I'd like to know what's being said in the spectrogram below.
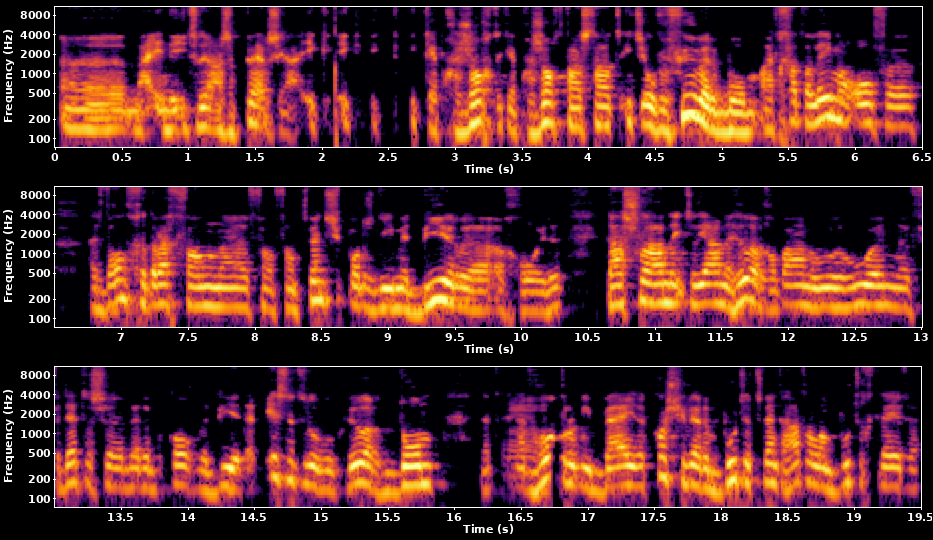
Uh, maar in de Italiaanse pers, ja, ik, ik, ik, ik heb gezocht, ik heb gezocht, waar staat iets over vuurwerkbom. Maar het gaat alleen maar over het wandgedrag van, uh, van, van Twente supporters die met bier uh, gooiden. Daar slaan de Italianen heel erg op aan, hoe, hoe hun verdetters werden bekogeld met bier. Dat is natuurlijk ook heel erg dom, dat, dat hoort er ook niet bij. Dat kost je weer een boete. Twente had al een boete gekregen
